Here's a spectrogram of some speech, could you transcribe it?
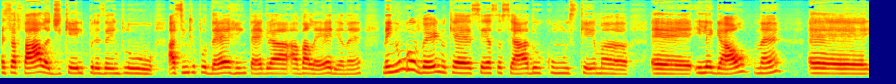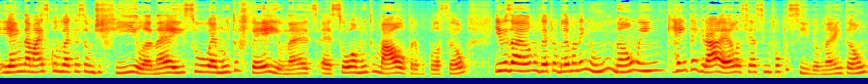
essa fala de que ele, por exemplo, assim que puder, reintegra a Valéria, né? Nenhum governo quer ser associado com um esquema é, ilegal, né? É, e ainda mais quando é questão de fila, né? Isso é muito feio, né? É, soa muito mal para a população. E o Israel não vê problema nenhum, não, em reintegrar ela, se assim for possível, né? Então,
